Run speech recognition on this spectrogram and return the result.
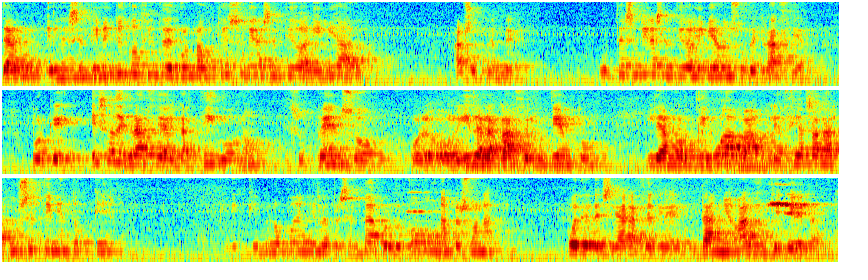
de algún, en el sentimiento inconsciente de culpa usted se hubiera sentido aliviado al suspender. Usted se hubiera sentido aliviado en su desgracia, porque esa desgracia, el castigo, ¿no? Suspenso o, ir a la cárcel un tiempo, le amortiguaba, le hacía pagar un sentimiento que, que, no lo puede ni representar, porque como una persona puede desear hacerle daño a alguien que quiere tanto?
